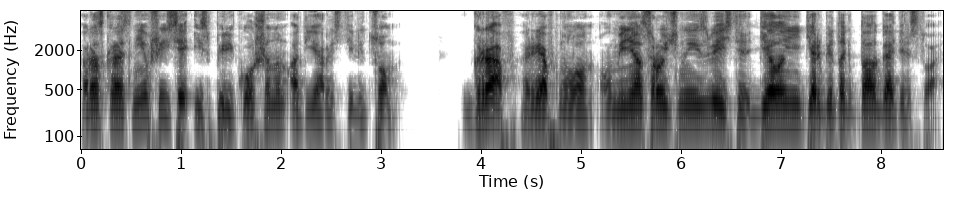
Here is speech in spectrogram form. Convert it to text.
раскрасневшийся и с перекошенным от ярости лицом. «Граф!» — рявкнул он. «У меня срочное известие. Дело не терпит отлагательства».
